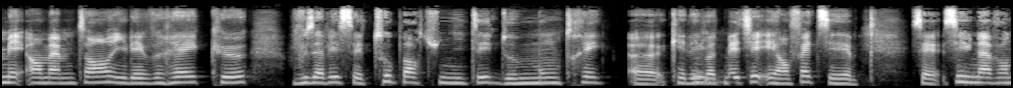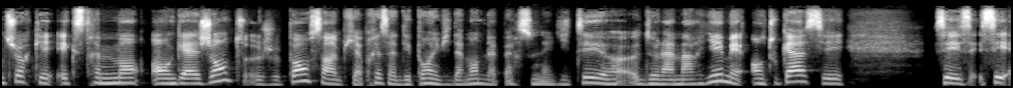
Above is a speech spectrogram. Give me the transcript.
mais en même temps, il est vrai que vous avez cette opportunité de montrer quel est votre métier. Et en fait, c'est une aventure qui est extrêmement engageante, je pense. Hein. Puis après, ça dépend évidemment de la personnalité de la mariée. Mais en tout cas, c'est c'est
